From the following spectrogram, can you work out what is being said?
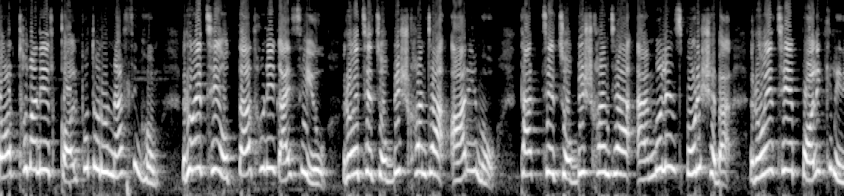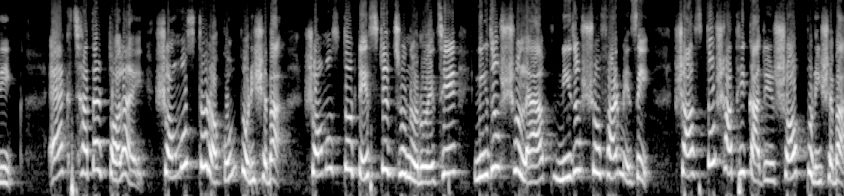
বর্ধমানের কল্পতরু নার্সিংহোম রয়েছে অত্যাধুনিক আইসিইউ রয়েছে চব্বিশ ঘণ্টা আরএমও থাকছে চব্বিশ ঘণ্টা অ্যাম্বুলেন্স পরিষেবা, রয়েছে পলিক্লিনিক এক ছাতার তলায় সমস্ত রকম পরিষেবা, সমস্ত টেস্টের জন্য রয়েছে নিজস্ব ল্যাব নিজস্ব ফার্মেসি স্বাস্থ্য সাথী কাজের সব পরিষেবা।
